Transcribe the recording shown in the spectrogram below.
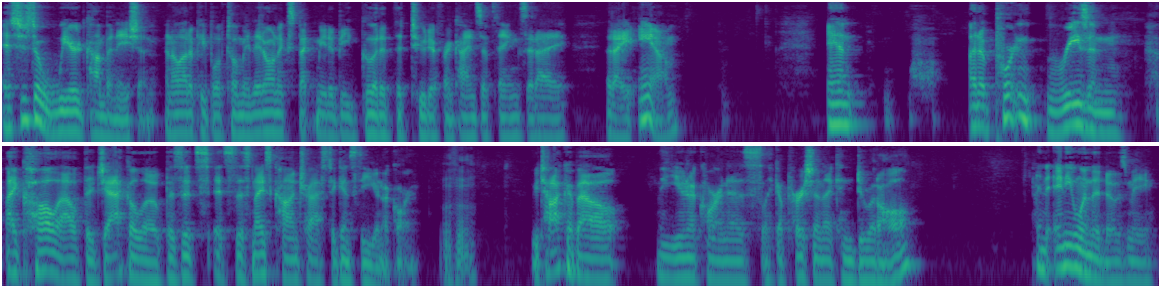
it's just a weird combination. And a lot of people have told me they don't expect me to be good at the two different kinds of things that i that i am. And an important reason i call out the jackalope is it's it's this nice contrast against the unicorn. Mm-hmm. we talk about the unicorn as like a person that can do it all. And anyone that knows me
